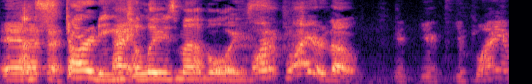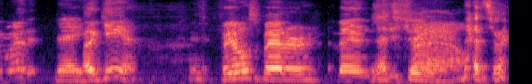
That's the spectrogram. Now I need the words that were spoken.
Yeah, I'm that's a, starting Hey. to lose my voice. what a player, though. You, you, you're playing with it. Hey, Again, feels better than that's she true. That's right.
